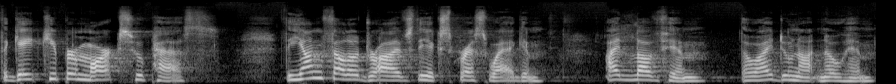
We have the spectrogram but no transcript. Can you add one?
The gatekeeper marks who pass. The young fellow drives the express wagon. I love him, though I do not know him.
